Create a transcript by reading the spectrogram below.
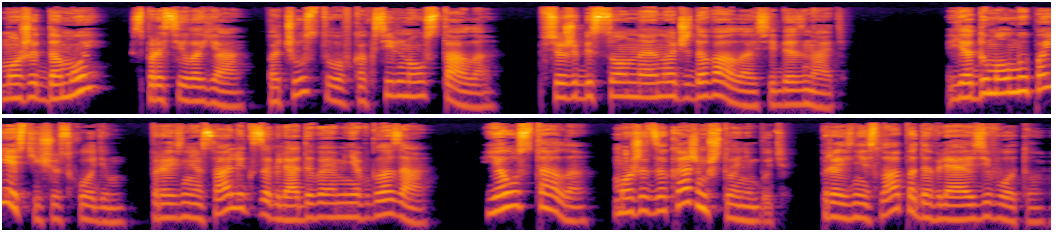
«Может, домой?» – спросила я, почувствовав, как сильно устала. Все же бессонная ночь давала о себе знать. «Я думал, мы поесть еще сходим», – произнес Алекс, заглядывая мне в глаза. «Я устала. Может, закажем что-нибудь?» – произнесла, подавляя зевоту.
